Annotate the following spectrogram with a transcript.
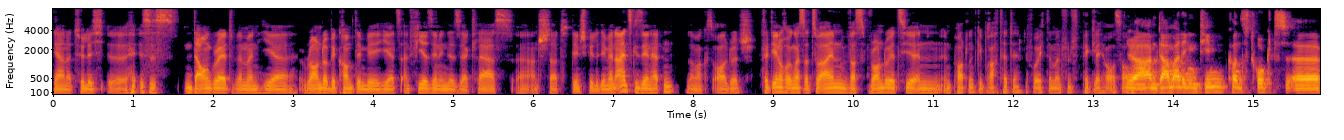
Ja, natürlich äh, ist es ein Downgrade, wenn man hier Rondo bekommt, den wir hier jetzt an vier sehen in dieser Class, äh, anstatt den Spieler, den wir in eins gesehen hätten, so Marcus Aldridge. Fällt dir noch irgendwas dazu ein, was Rondo jetzt hier in, in Portland gebracht hätte, bevor ich dann meinen fünften Pick gleich raushaue? Ja, im damaligen Teamkonstrukt äh äh,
